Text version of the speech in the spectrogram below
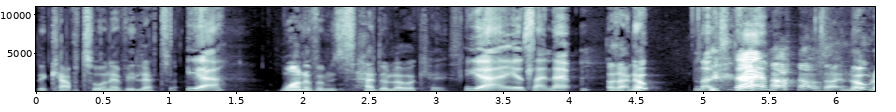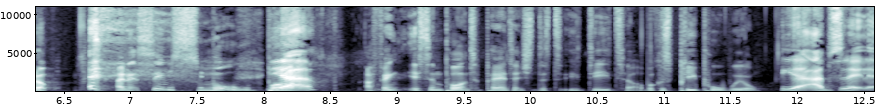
the capital in every letter. Yeah. One of them had a lowercase. Yeah. It's like, nope, I was like, nope. Not today. I was like, nope, nope. And it seems small, but yeah. I think it's important to pay attention to the detail because people will. Yeah. Absolutely.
